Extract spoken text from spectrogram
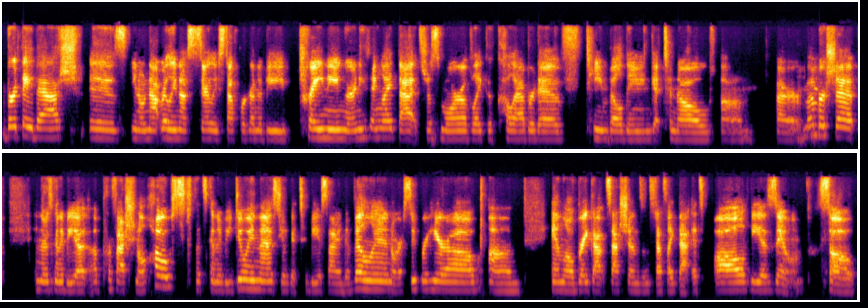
birthday bash is you know not really necessarily stuff we're going to be training or anything like that. It's just more of like a collaborative team building get to know um, our mm-hmm. membership. And there's going to be a, a professional host that's going to be doing this. You'll get to be assigned a villain or a superhero um, and little breakout sessions and stuff like that. It's all via zoom. So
